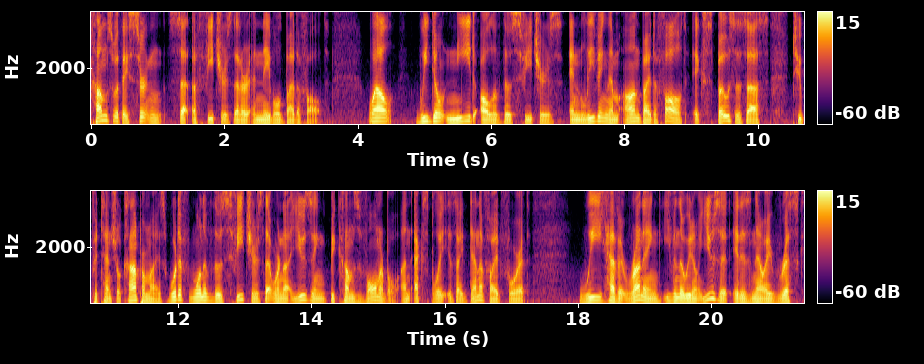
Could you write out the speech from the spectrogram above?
comes with a certain set of features that are enabled by default. Well, we don't need all of those features, and leaving them on by default exposes us to potential compromise. What if one of those features that we're not using becomes vulnerable? An exploit is identified for it, we have it running, even though we don't use it, it is now a risk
